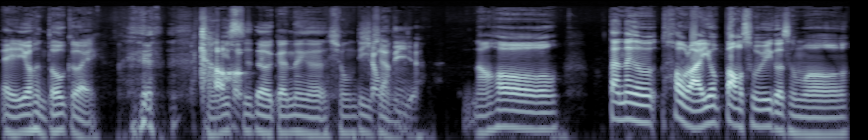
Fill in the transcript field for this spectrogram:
哎、欸，有很多个哎、欸。卡利斯的跟那个兄弟像，然后但那个后来又爆出一个什么，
